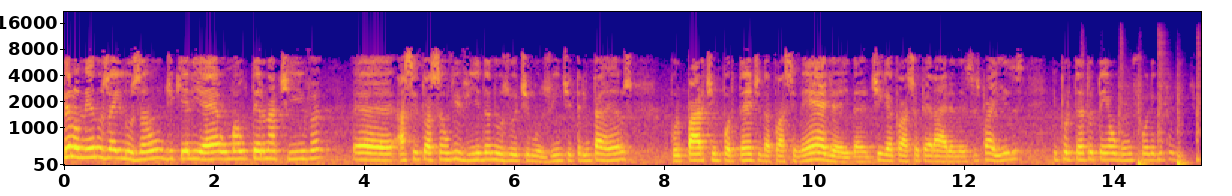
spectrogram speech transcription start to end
pelo menos a ilusão de que ele é uma alternativa eh, à situação vivida nos últimos 20, 30 anos por parte importante da classe média e da antiga classe operária nesses países e, portanto, tem algum fôlego político.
